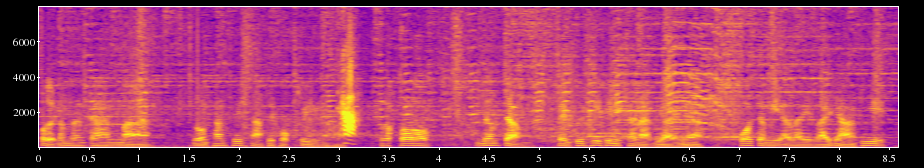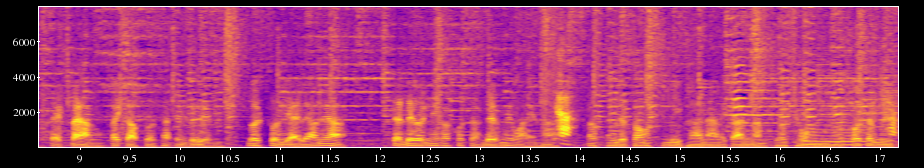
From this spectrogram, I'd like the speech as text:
เปิดดำเนินการมารวมทั้งสิ้น36 ปีนะครับค่ะ แล้วก็เนื่องจากเป็นพื้นที่ที่มีขนาดใหญ่เนี่ยก็จะมีอะไรหลายอย่างที่แตกต่างไปกับสวนสัตว์อื่นๆ โดยส่วนใหญ่แล้วเนี่ยจะเดินเนี่ยก็จะเดินไม่ไหวนะค่ะแล้วคงจะต้องมีพาหนะในการนำเที่ยวชมอืมแล้วก็จะมีค่ะ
